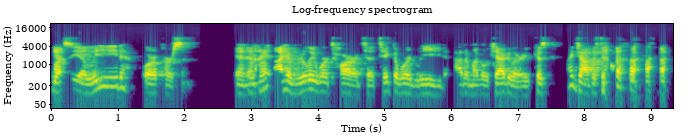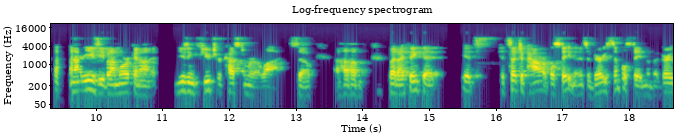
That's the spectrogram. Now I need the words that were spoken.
yes. he a lead or a person? And, and mm-hmm. I, I have really worked hard to take the word lead out of my vocabulary because my job is to not easy, but I'm working on it. I'm using future customer a lot. So, um, but I think that it's it's such a powerful statement. It's a very simple statement, but very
